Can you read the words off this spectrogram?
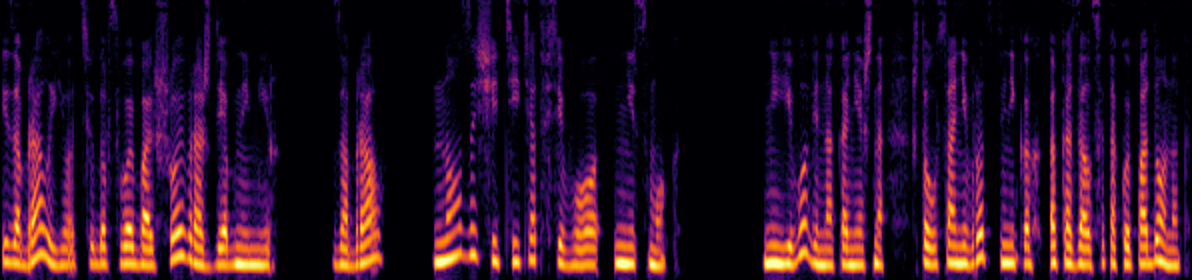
И забрал ее отсюда в свой большой враждебный мир. Забрал, но защитить от всего не смог. Не его вина, конечно, что у Сани в родственниках оказался такой подонок,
